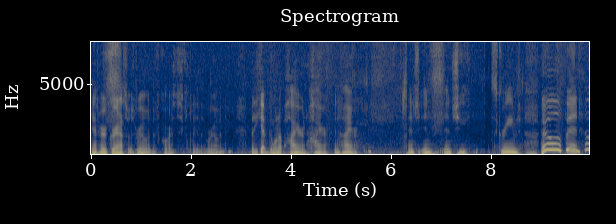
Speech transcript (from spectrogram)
And her grass was ruined, of course, just completely ruined. But he kept going up higher and higher and higher. And she, and, and she screamed, Elephant, elephant,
